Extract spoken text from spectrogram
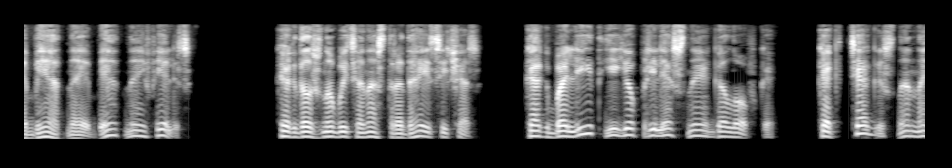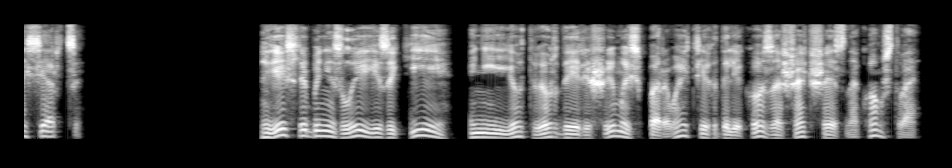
«Бедная, бедная Фелис! Как должно быть она страдает сейчас! Как болит ее прелестная головка! Как тягостно на сердце!» Если бы не злые языки, не ее твердая решимость порвать их далеко зашедшее знакомство,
